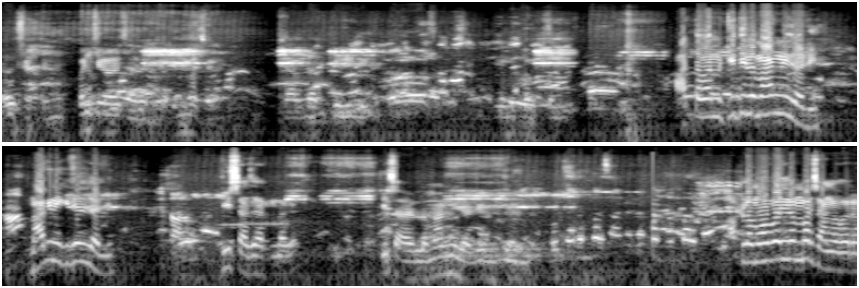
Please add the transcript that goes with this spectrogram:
होऊ शकते पंचेचाळीस हजार. किंमत चार दात केलेली पण कितीला मागणी झाली? मागणी कितीला झाली? तीस हजारला. तीस हजारला मागणी झाली. आपला मोबाईल नंबर सांगा बरं.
